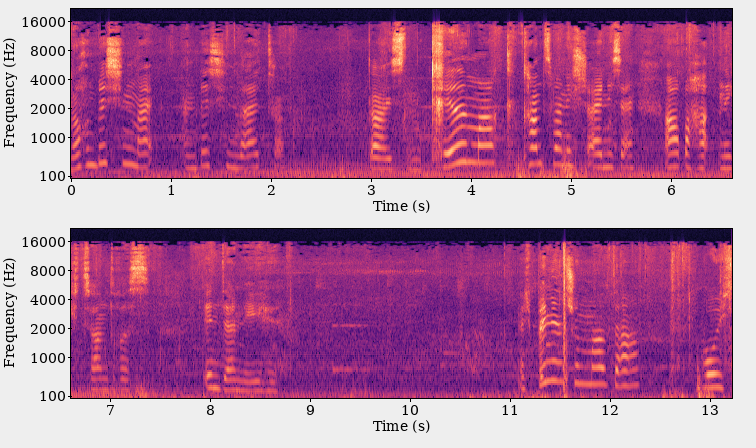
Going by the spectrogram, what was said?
noch ein bisschen, ein bisschen weiter. Da ist ein Grillmarkt, kann zwar nicht shiny sein, aber hat nichts anderes in der Nähe. Ich bin jetzt schon mal da, wo ich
